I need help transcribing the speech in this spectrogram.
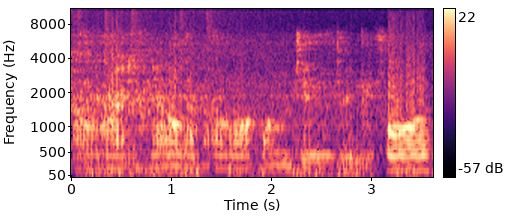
Alrighty now then I want one, two, three, four.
